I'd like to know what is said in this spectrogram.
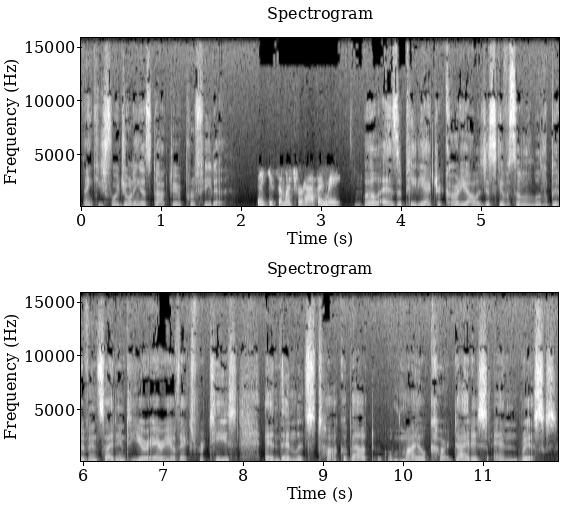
Thank you for joining us, Dr. Profita. Thank you so much for having me. Well, as a pediatric cardiologist, give us a little bit of insight into your area of expertise, and then let's talk about myocarditis and risks.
